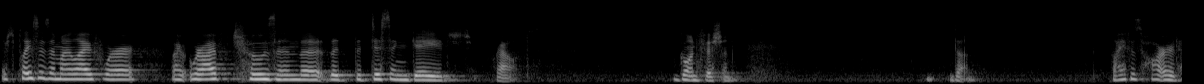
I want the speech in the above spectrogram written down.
There's places in my life where, where I've chosen the, the, the disengaged route. I'm going fishing. Done. Life is hard.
